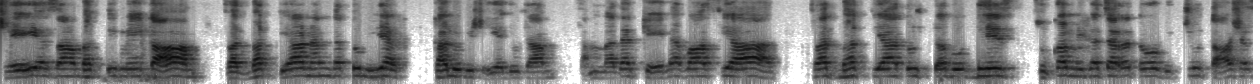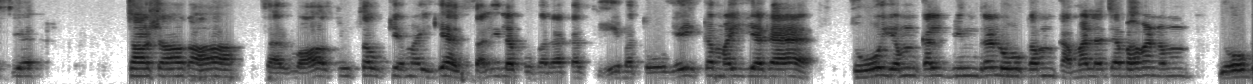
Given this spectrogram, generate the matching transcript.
श्रेयसां भक्तिमेकां त्वद्भक्त्यानन्दतुल्य खलु विषयदुषां सम्मदकेन वा स्यात् त्वद्भक्त्या तुष्टबुद्धेः सुखमिह चरतो विच्युताशस्य சர்வாசு சௌக்கியமைய சலில புவரக சேவதோயைக்கமையக சோயம் கல்விந்திரலோகம் கமலஜ பவனம் யோக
